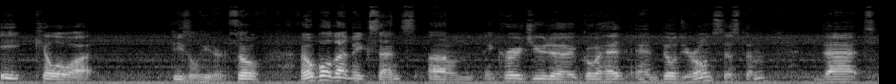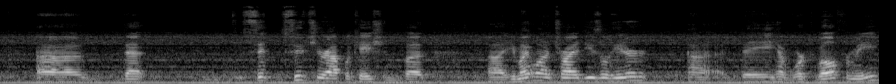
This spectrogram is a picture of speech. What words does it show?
8 kilowatt diesel heater. So I hope all that makes sense. Um, encourage you to go ahead and build your own system that uh, that sit, suits your application. But uh, you might want to try a diesel heater. Uh, they have worked well for me.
